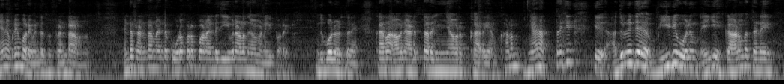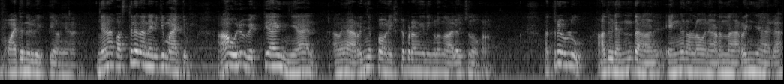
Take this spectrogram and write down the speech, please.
ഞാൻ എവിടെയും പറയും എന്റെ ഫ്രണ്ടാണെന്ന് എന്റെ ഫ്രണ്ടാണ് എന്റെ കൂടപ്പിറപ്പാണ് എന്റെ ജീവനാണെന്ന് ഞാൻ വേണമെങ്കിൽ പറയും. ഇതുപോലെ ഒരുത്തനെ. കാരണം അവൻ അടുത്തറിഞ്ഞവർക്ക് അറിയാം കാരണം ഞാൻ അത്രയ്ക്ക് അതിന്റെ വീഡിയോ പോലും എനിക്ക് കാണുമ്പോൾ തന്നെ മാറ്റുന്ന ഒരു വ്യക്തിയാണ് ഞാൻ. ഞാൻ ഫസ്റ്റിൽ തന്നെ എനിക്ക് മാറ്റും. ആ ഒരു വ്യക്തിയായി ഞാൻ അവനെ അറിഞ്ഞപ്പോൾ അവനെ ഇഷ്ടപ്പെടണമെങ്കിൽ നിങ്ങളൊന്ന് ആലോചിച്ച് നോക്കണം. അത്രയേ ഉള്ളൂ. അതിലെന്താണ്? എങ്ങനെയുള്ളവനാണെന്ന് അറിഞ്ഞാൽ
